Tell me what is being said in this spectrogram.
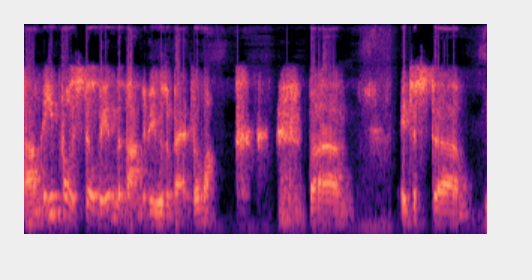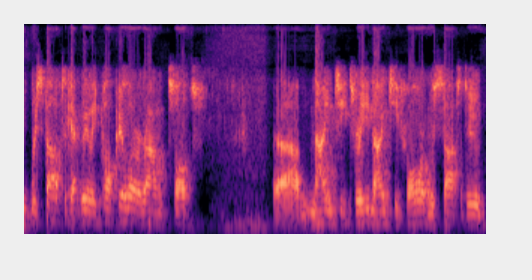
Um, he'd probably still be in the band if he was a better drummer. but um, it just um, we started to get really popular around sort of um, 93, 94, and we started to do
